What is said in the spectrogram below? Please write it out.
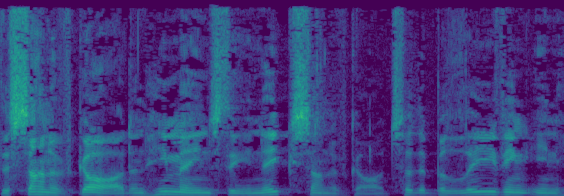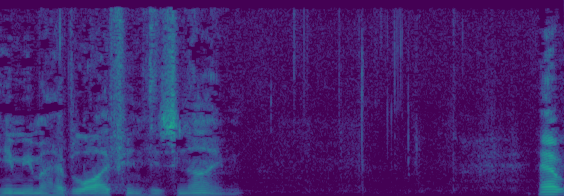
the Son of God, and he means the unique Son of God, so that believing in him you may have life in his name. Now,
